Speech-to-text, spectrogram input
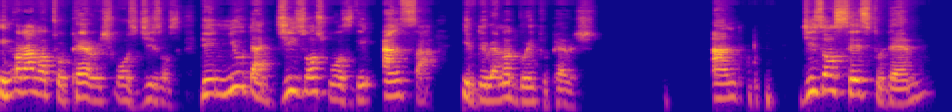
in order not to perish was Jesus. They knew that Jesus was the answer if they were not going to perish. And Jesus says to them,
